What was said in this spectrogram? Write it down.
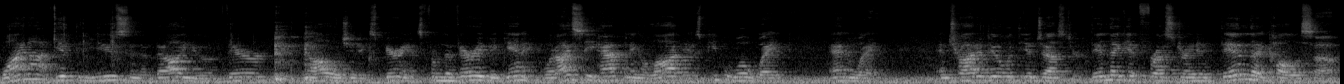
Why not get the use and the value of their knowledge and experience from the very beginning? What I see happening a lot is people will wait and wait and try to deal with the adjuster. Then they get frustrated. Then they call us up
